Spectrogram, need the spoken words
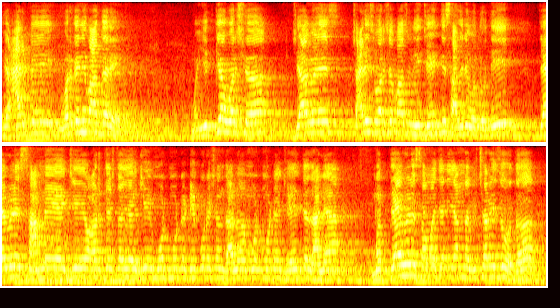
हे आर पी वर्गणी बादर आहे. मग इतक्या वर्ष ज्या वेळेस चाळीस वर्षापासून ही जयंती साजरी होत होती त्यावेळेस सामने यायचे ऑर्केस्ट्रा यायचे मोठमोठं डेकोरेशन झालं मोठमोठ्या जयंत्या झाल्या. मग त्यावेळेस समाजाने यांना विचारायचं होतं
